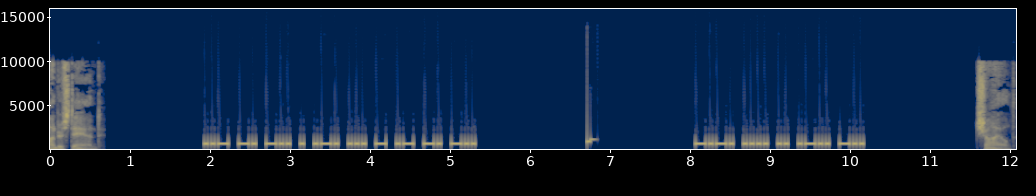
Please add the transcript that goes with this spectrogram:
Understand. Child.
